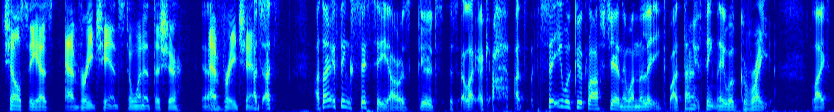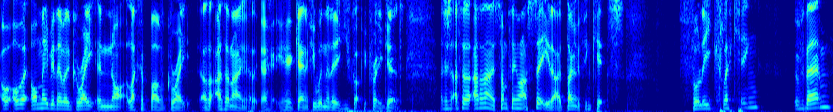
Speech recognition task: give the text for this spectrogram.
Chelsea has every chance to win it this year. Yeah. Every chance. I, I don't think City are as good as like I, uh, City were good last year and they won the league, but I don't think they were great. Like, or, or, or maybe they were great and not like above great. I, I don't know. Again, if you win the league, you've got to be pretty good. I just, I don't, I don't know. Something about City that I don't think it's fully clicking with them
